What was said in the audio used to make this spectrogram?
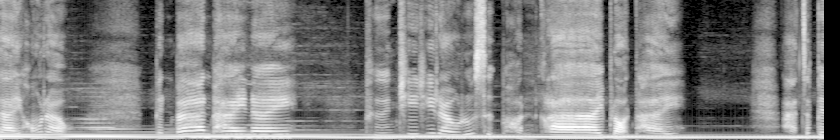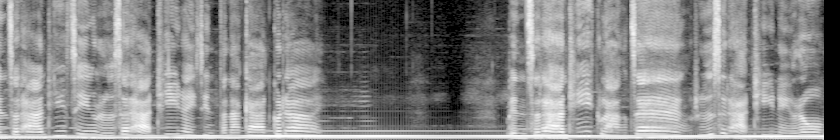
ใจของเรา เป็นบ้านภายใน พื้นที่ที่เรารู้สึกผ่อนคลายปลอดภัย อาจจะเป็นสถานที่จริงหรือสถานที่ในจินตนาการก็ได้ เป็นสถานที่กลางแจ้งหรือสถานที่ในร่ม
